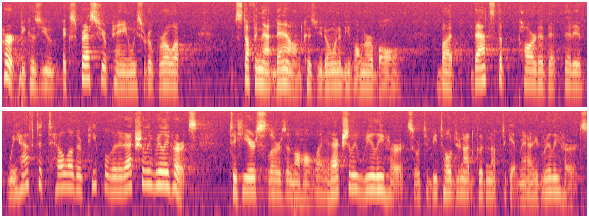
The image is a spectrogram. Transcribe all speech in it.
hurt because you express your pain. We sort of grow up stuffing that down because you don't want to be vulnerable. But that's the part of it that if we have to tell other people that it actually really hurts to hear slurs in the hallway. It actually really hurts, or to be told you're not good enough to get married really hurts.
